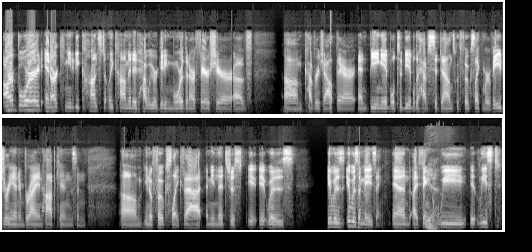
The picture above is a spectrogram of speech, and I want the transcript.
our board and our community constantly commented how we were getting more than our fair share of um, coverage out there, and being able to be able to have sit downs with folks like Merv Adrian and Brian Hopkins and um, you know folks like that. I mean, it's just it, it, was it was it was amazing, and I think yeah. we at least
